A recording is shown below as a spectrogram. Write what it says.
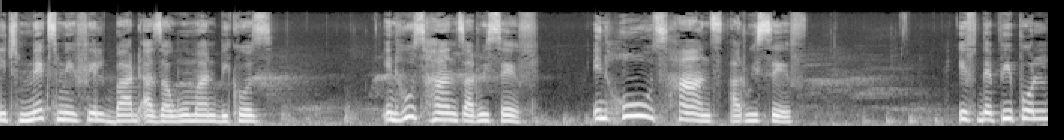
it makes me feel bad as a woman because in whose hands are we safe? In whose hands are we safe? If the people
